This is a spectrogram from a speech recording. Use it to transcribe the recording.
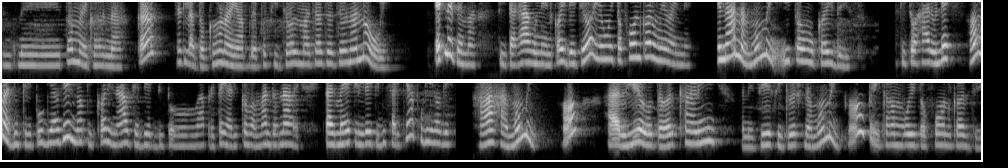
ને તમે ઘરના, કા? એટલા તો ઘણાય આપણે પછી જલમાં જાજા જણા ન હોય. એટલે તેમાં તી તાર કહી દેજો એ હું તો ફોન કરું એવાયને એ ના ના, મમ્મી, ઈ તો હું કહી દઈશ. તી તો સારું લે, હમણાં દીકરી પૂગી આવજે નક્કી કરીને આવજે બે દી તો આપણે તૈયારી કરવા, વાંધો ના આવે. તારમાં એકલી રહેતી બિસાડી ક્યાં પૂગી હોગે? હા હા, મમ્મી, હો, હારું લે હું તો હરખાણી. અને જય શ્રી કૃષ્ણ, મમ્મી, હો, કંઈ કામ હોય તો ફોન કરજે.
